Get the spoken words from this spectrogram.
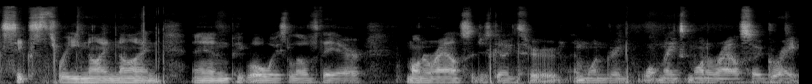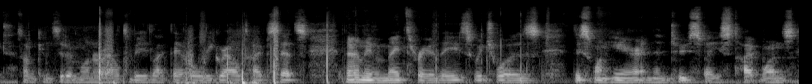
6399, and people always love their monorail. So just going through and wondering what makes monorail so great. Some consider monorail to be like their holy grail type sets. They only ever made three of these, which was this one here and then two space type ones.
